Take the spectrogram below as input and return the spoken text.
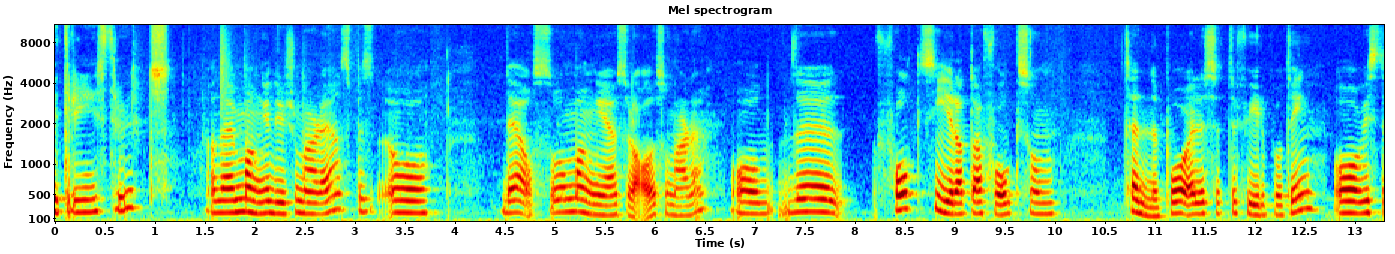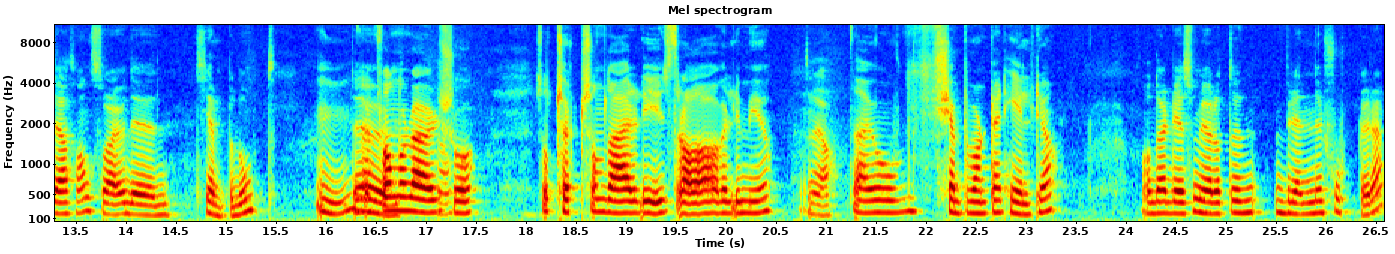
utrydningstruet. ja, det er mange dyr som er det. Og det er også mange i Australia som er det. Og det, folk sier at det er folk som tenner på eller setter fyr på ting. Og hvis det er sant, så er jo det kjempedumt. Mm. I Det hvert fall når det er så, så tørt som det er i Strada veldig mye. Ja. Det er jo kjempevarmt der hele tida. Og det er det som gjør at det brenner fortere.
